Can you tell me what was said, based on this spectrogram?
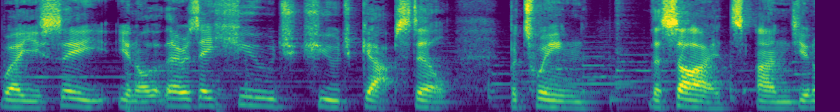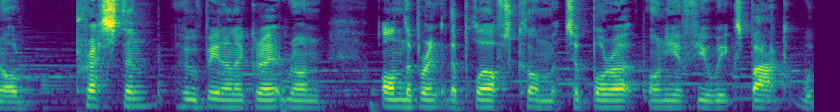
where you see, you know, that there is a huge, huge gap still between the sides. And, you know, Preston, who've been on a great run on the brink of the playoffs, come to Boro only a few weeks back, were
